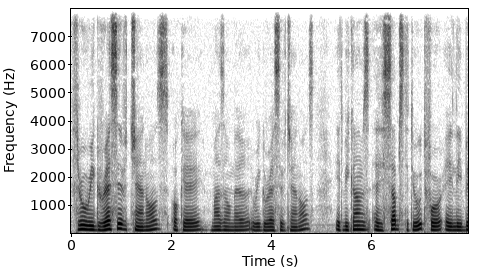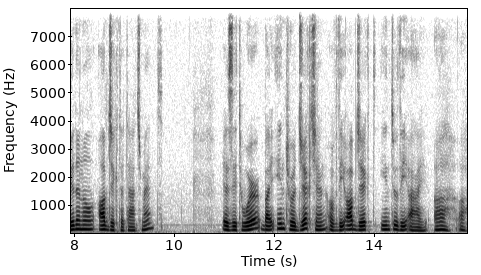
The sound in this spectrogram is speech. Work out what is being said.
Through regressive channels, okay, mazomer regressive channels, it becomes a substitute for a libidinal object attachment, as it were, by introjection of the object into the I. Oh, oh.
